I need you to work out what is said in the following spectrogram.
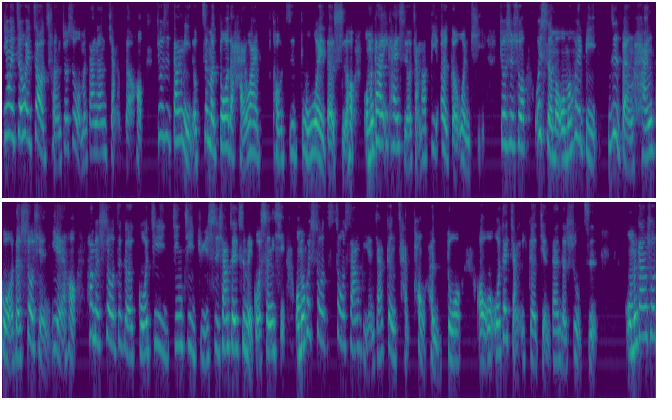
因为这会造成，就是我们刚刚讲的哈，就是当你有这么多的海外投资部位的时候，我们刚刚一开始有讲到第二个问题，就是说，为什么我们会比日本、韩国的寿险业哈，他们受这个国际经济局势，像这一次美国升息，我们会受受伤比人家更惨痛很多。哦，我我再讲一个简单的数字，我们刚刚说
